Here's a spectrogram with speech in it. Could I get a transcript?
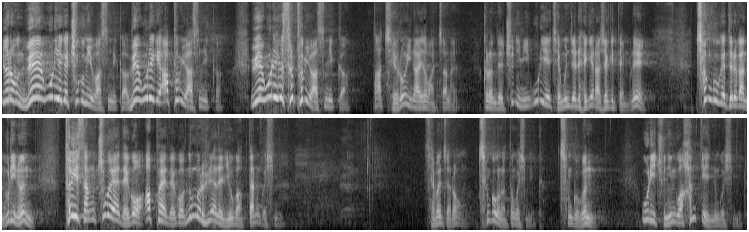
여러분 왜 우리에게 죽음이 왔습니까? 왜 우리에게 아픔이 왔습니까? 왜 우리에게 슬픔이 왔습니까? 다 죄로 인하여 왔잖아요. 그런데 주님이 우리의 제 문제를 해결하셨기 때문에 천국에 들어간 우리는 더 이상 죽어야 되고 아파야 되고 눈물을 흘려야 될 이유가 없다는 것입니다. 세 번째로 천국은 어떤 것입니까? 천국은 우리 주님과 함께 있는 곳입니다.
